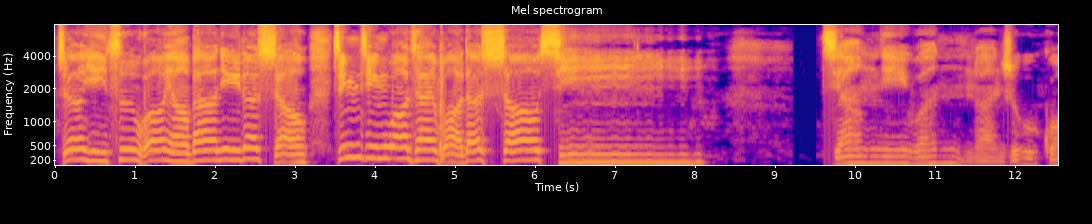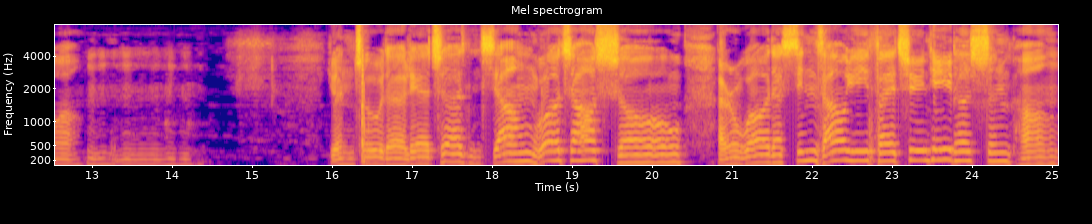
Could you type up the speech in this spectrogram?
这一次，我要把你的手紧紧握在我的手心，将你温暖如光。远处的列车向我招手，而我的心早已飞去你的身旁。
